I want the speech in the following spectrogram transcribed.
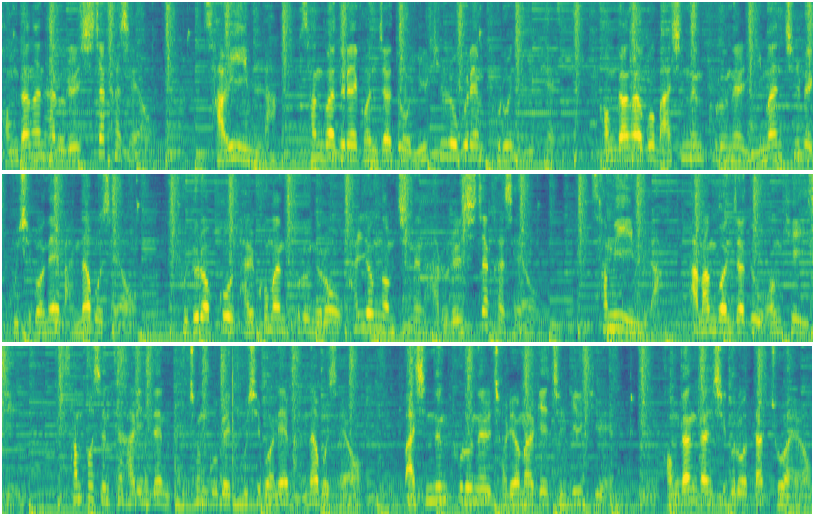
건강한 하루를 시작하세요. 4위입니다. 상과들의 건자두 1kg 푸른 2팩 건강하고 맛있는 푸른을 2790원에 만나보세요. 부드럽고 달콤한 푸른으로 활력 넘치는 하루를 시작하세요. 3위입니다. 다만 건자두 1kg 3% 할인된 9,990원에 만나보세요. 맛있는 푸른을 저렴하게 즐길 기회. 건강 간식으로 딱 좋아요.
